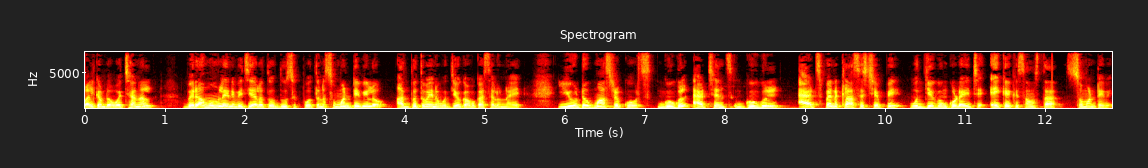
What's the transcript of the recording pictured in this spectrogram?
వెల్కమ్ టు అవర్ ఛానల్. విరామం లేని విజయాలతో దూసుకుపోతున్న సుమన్ టీవీలో అద్భుతమైన ఉద్యోగ అవకాశాలు ఉన్నాయి. YouTube master course Google AdSense Google ads పైన క్లాసెస్ చెప్పి ఉద్యోగం కూడా ఇచ్చే ఏకైక సంస్థ సుమన్ టీవీ.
